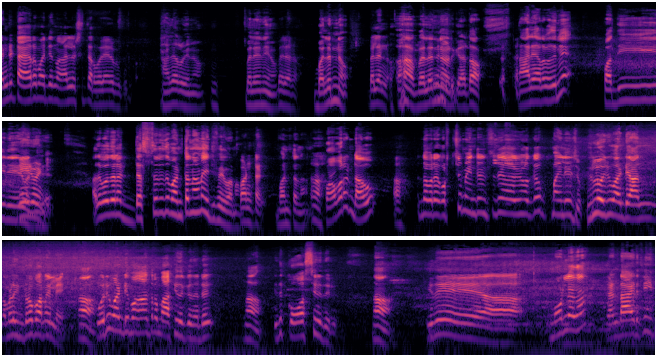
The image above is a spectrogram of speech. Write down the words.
രണ്ട് ടയർ മാറ്റി നാല് ലക്ഷത്തി അറുപതിനായിരം രൂപ കൊടുക്കാം. നാല് അറുപതിനോ? ബലനയോ? ബലനോ. ബലനോ ബലനോ ആ ബലനോ എടുക്കാം കേട്ടോ. നാല് അറുപതിന് പതിനേഴ് വണ്ടി. അതുപോലെ തന്നെ ഡസ്റ്റർ ഇത് വൺ ടൺ ആണ് എയ്റ്റി ഫൈവ് ആണ്? വൺ ടൺ വൺ ടൺ ആണ്. പവർ ഉണ്ടാവും. എന്താ പറയാ കുറച്ച് മെയിന്റെനൻസിന്റെ കാര്യങ്ങളൊക്കെ മൈലേജും ഇതിൽ ഒരു വണ്ടി നമ്മൾ ഇൻട്രോ പറഞ്ഞില്ലേ. ഒരു വണ്ടി മാത്രം ബാക്കി നിൽക്കുന്നുണ്ട്. ആ. ഇത് കോസ്റ്റിന് തരും. ആ. ഇത് മോഡൽ ഏതാ? രണ്ടായിരത്തി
